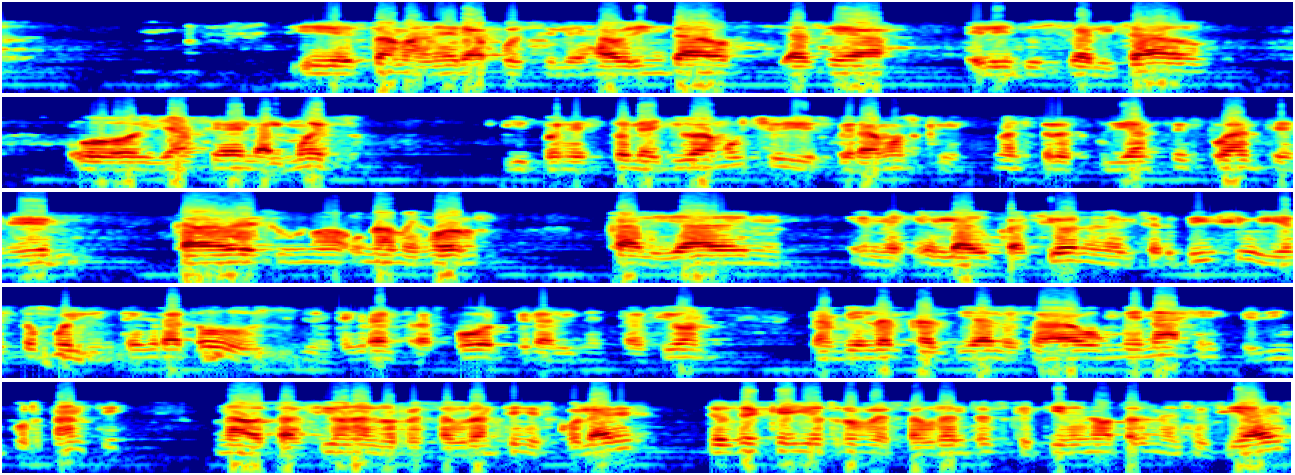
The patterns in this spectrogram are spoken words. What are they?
Y de esta manera pues se les ha brindado ya sea el industrializado o ya sea el almuerzo. Y pues esto le ayuda mucho y esperamos que nuestros estudiantes puedan tener cada vez una, una mejor calidad en, en, la educación, en el servicio, y esto pues lo integra todo, lo integra el transporte, la alimentación, también la alcaldía les ha dado un homenaje, que es importante, una dotación a los restaurantes escolares. Yo sé que hay otros restaurantes que tienen otras necesidades.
